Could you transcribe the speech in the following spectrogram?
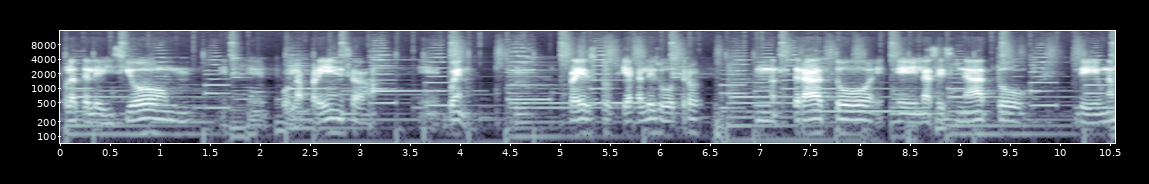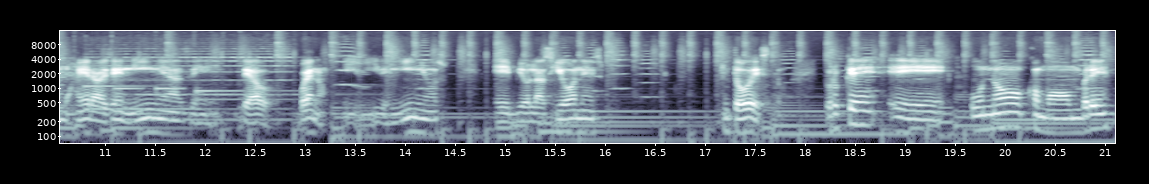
por la televisión, eh, por la prensa, bueno, redes sociales, otro, el maltrato, el asesinato de una mujer, a veces de niñas, de, bueno, y, de niños, violaciones, y todo esto. Creo que eh, uno como hombre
